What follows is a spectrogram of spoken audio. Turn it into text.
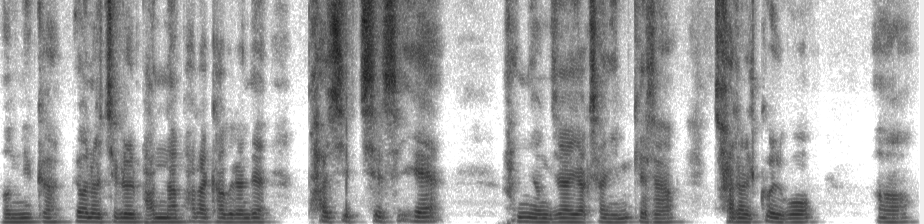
뭡니까 면허증을 받나 발악하고 그러는데 87세에 한영자 약사님께서 차를 끌고 어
